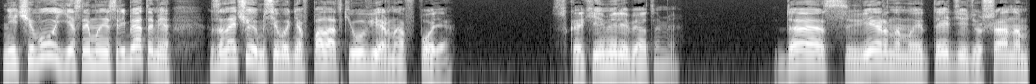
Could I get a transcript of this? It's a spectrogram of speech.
«Ничего, если мы с ребятами заночуем сегодня в палатке у Верна в поле». «С какими ребятами?» «Да, с Верном и Тедди Дюшаном,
